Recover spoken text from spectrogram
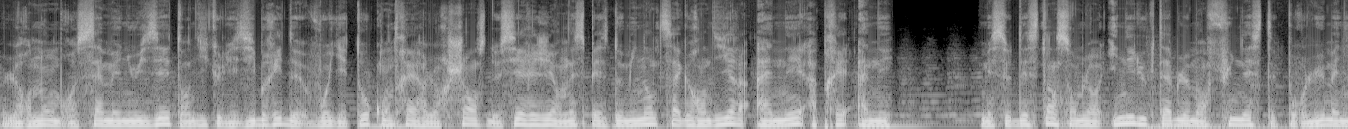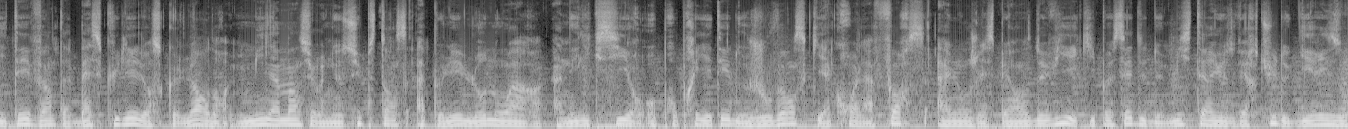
leur nombre s'amenuisait tandis que les hybrides voyaient au contraire leur chance de s'ériger en espèce dominante s'agrandir année après année. Mais ce destin semblant inéluctablement funeste pour l'humanité vint à basculer lorsque l'ordre mit la main sur une substance appelée l'eau noire, un élixir aux propriétés de jouvence qui accroît la force, allonge l'espérance de vie et qui possède de mystérieuses vertus de guérison.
